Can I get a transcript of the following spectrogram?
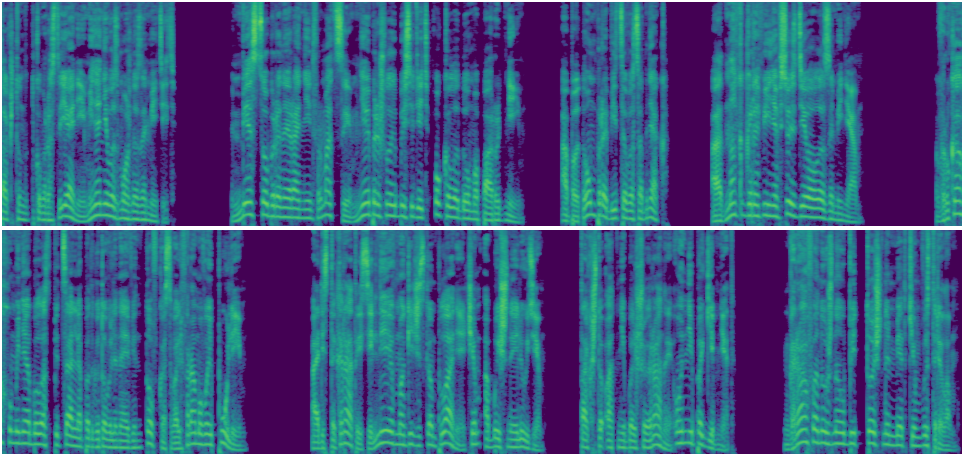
так что на таком расстоянии меня невозможно заметить. Без собранной ранней информации мне пришлось бы сидеть около дома пару дней, а потом пробиться в особняк. Однако графиня все сделала за меня. В руках у меня была специально подготовленная винтовка с вольфрамовой пулей. Аристократы сильнее в магическом плане, чем обычные люди, так что от небольшой раны он не погибнет. Графа нужно убить точным метким выстрелом.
